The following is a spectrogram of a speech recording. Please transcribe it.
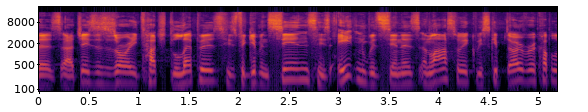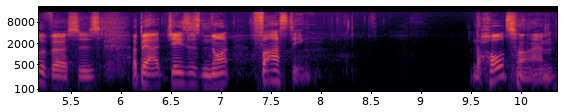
uh, Jesus has already touched lepers, he's forgiven sins, he's eaten with sinners, and last week we skipped over a couple of verses about Jesus not fasting. And the whole time,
